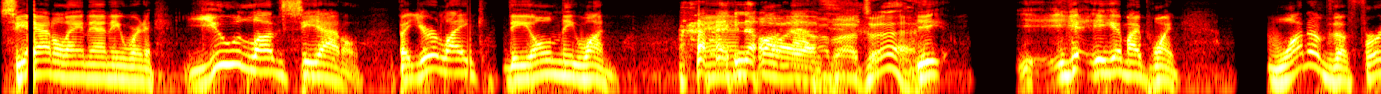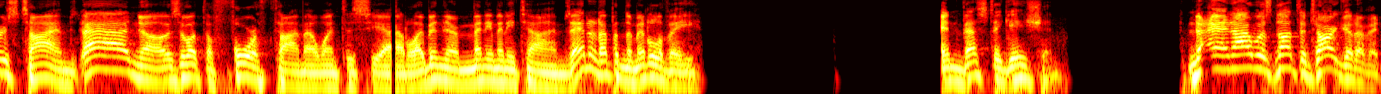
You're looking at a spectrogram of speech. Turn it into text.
Seattle ain't anywhere. Near. You love Seattle, but you're like the only one. And, I know well, I am. How about that? You, you, get, you get my point. One of the first times, ah, no, it was about the fourth time I went to Seattle. I've been there many, many times. I ended up in the middle of a investigation. And I was not the target of it.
